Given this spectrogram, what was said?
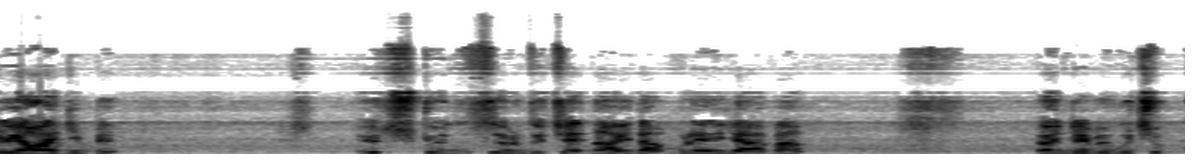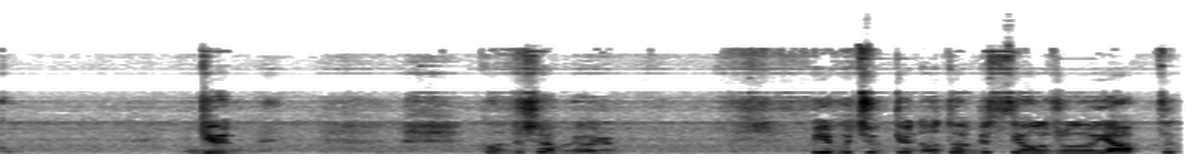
Rüya gibi. Üç gün sürdü Chennai'den buraya gelmem. Önce bir buçuk gün konuşamıyorum. Bir buçuk gün otobüs yolculuğu yaptık.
